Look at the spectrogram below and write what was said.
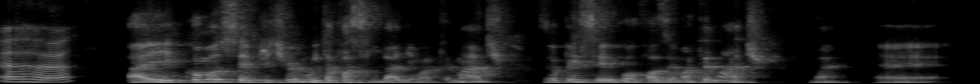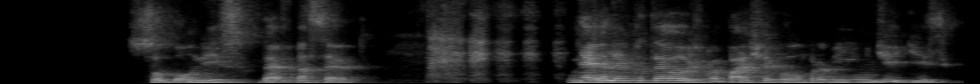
Uhum. Aí, como eu sempre tive muita facilidade em matemática, eu pensei, vou fazer matemática, né? É, sou bom nisso, deve dar certo. E aí eu lembro até hoje, meu pai chegou para mim um dia e disse:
